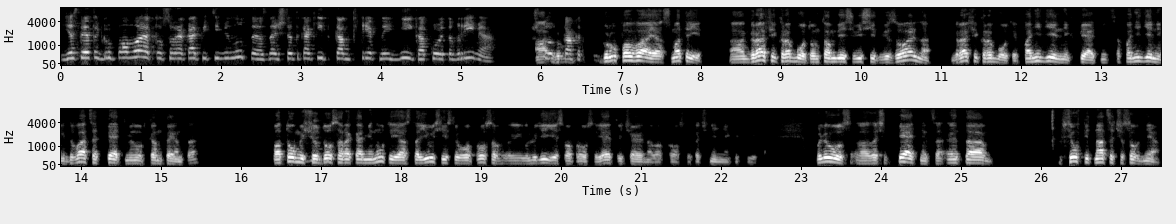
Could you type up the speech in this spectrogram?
Если это групповая, то 45-минутная, значит, это какие-то конкретные дни, какое-то время. А Что, а, как это? Групповая, смотри, а, график работы, он там весь висит визуально, график работы. Понедельник, пятница, понедельник 25 минут контента, потом еще mm -hmm. до 40 минут я остаюсь, если у вопросов, у людей есть вопросы, я отвечаю на вопросы, уточнения какие-то. Плюс, а, значит, пятница, это все в 15 часов дня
